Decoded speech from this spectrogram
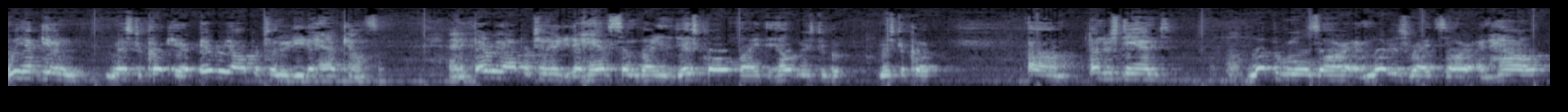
we have given Mr. Cook here every opportunity to have counsel. and every opportunity to have somebody that is qualified to help Mr. Go- Mr. Cook um, understand what the rules are and what his rights are and how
